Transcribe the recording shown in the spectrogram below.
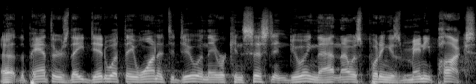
uh, the Panthers, they did what they wanted to do and they were consistent in doing that. And that was putting as many pucks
